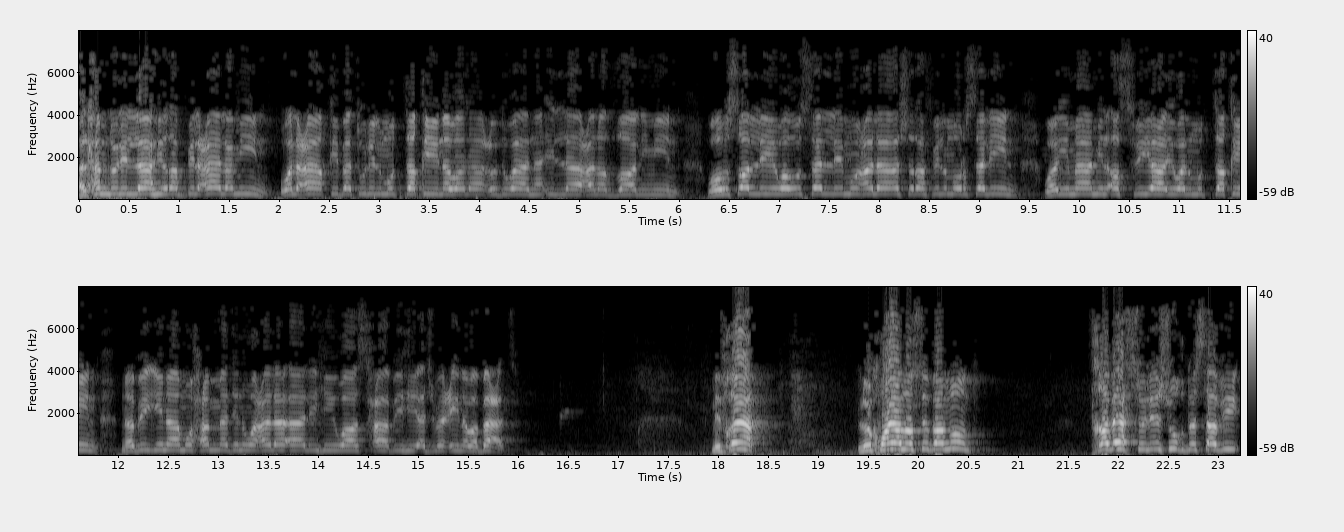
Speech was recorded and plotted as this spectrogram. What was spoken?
الحمد لله رب العالمين والعاقبة للمتقين ولا عدوان إلا على الظالمين. وأصلي وأسلم على أشرف المرسلين وإمام الأصفياء والمتقين نبينا محمد وعلى آله وأصحابه أجمعين وبعد. Mes frères, le croyant dans ce bas monde traverse les jours de sa vie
